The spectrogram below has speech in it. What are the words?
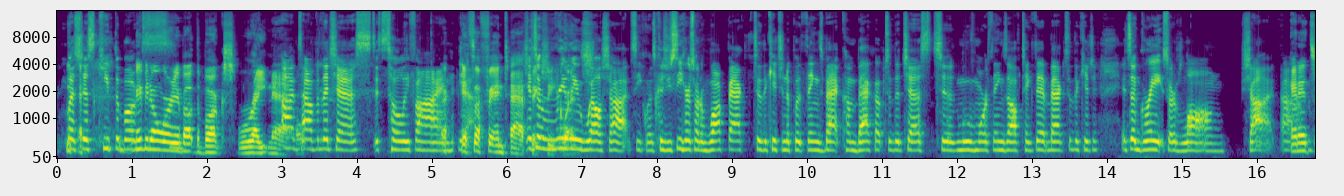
let's just keep the books. Maybe don't worry about the books right now. on top of the chest. It's totally fine." It's a fantastic. it's a sequence. really well shot sequence because you see her sort of walk back to the kitchen to put things back, come back up to the chest to move more things off, take that back to the kitchen. It's a great sort of long shot. Um, And it's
